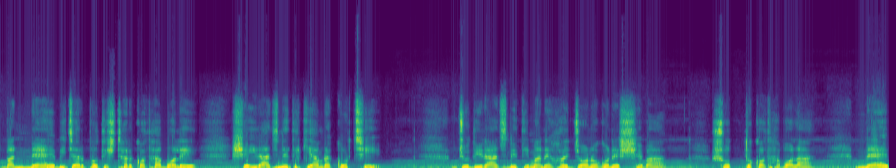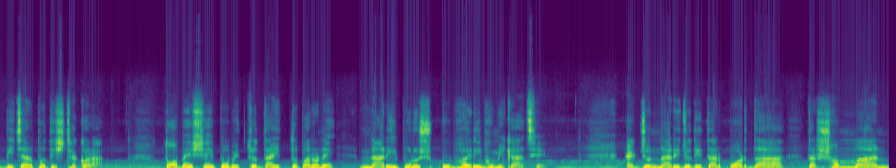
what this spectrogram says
বা ন্যায় বিচার প্রতিষ্ঠার কথা বলে, সেই রাজনীতি কি আমরা করছি? যদি রাজনীতি মানে হয় জনগণের সেবা, সত্য কথা বলা, ন্যায় বিচার প্রতিষ্ঠা করা, তবে সেই পবিত্র দায়িত্ব পালনে নারী পুরুষ উভয়েরই ভূমিকা আছে। একজন নারী যদি তার পর্দা, তার সম্মান,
